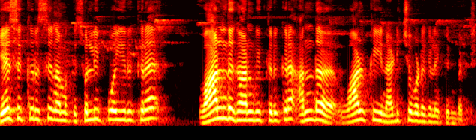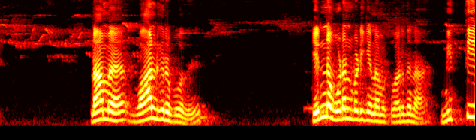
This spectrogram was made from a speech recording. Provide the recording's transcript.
இயேசு கிறிஸ்து நமக்கு சொல்லி போயிருக்கிற வாழ்ந்து காண்பித்திருக்கிற அந்த வாழ்க்கையின் அடிச்சுவடுகளை பின்பற்றி. நாம் வாழ்கிற போது என்ன உடன்படிக்கை நமக்கு வருதுன்னா நித்திய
